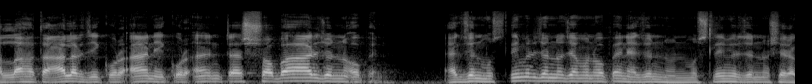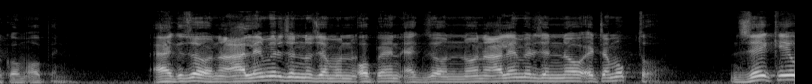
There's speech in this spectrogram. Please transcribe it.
আল্লাহ তালার যে কোরআন, এই কোরআনটা সবার জন্য ওপেন একজন মুসলিমের জন্য যেমন ওপেন একজন নন মুসলিমের জন্য সেরকম ওপেন একজন আলেমের জন্য যেমন ওপেন একজন নন আলেমের জন্য এটা মুক্ত। যে কেউ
